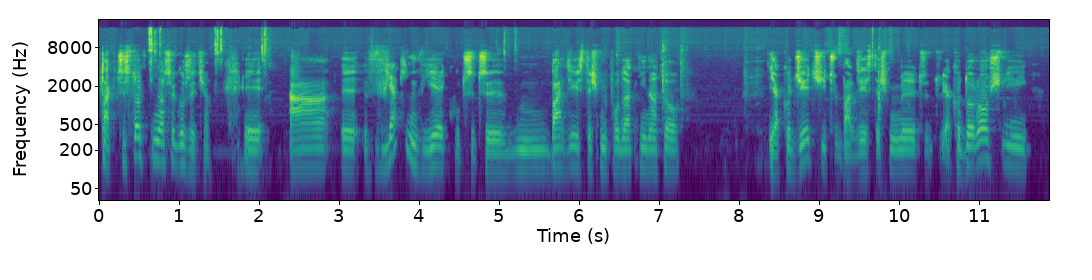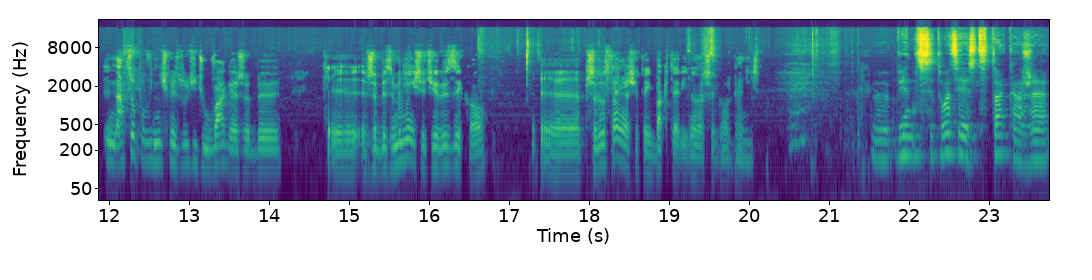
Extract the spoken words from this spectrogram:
tak, czystości naszego życia. A w jakim wieku, czy, czy bardziej jesteśmy podatni na to jako dzieci, czy bardziej jesteśmy, czy jako dorośli? Na co powinniśmy zwrócić uwagę, żeby, żeby zmniejszyć ryzyko E, przedostania się tej bakterii do naszego organizmu. Więc sytuacja jest taka, że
